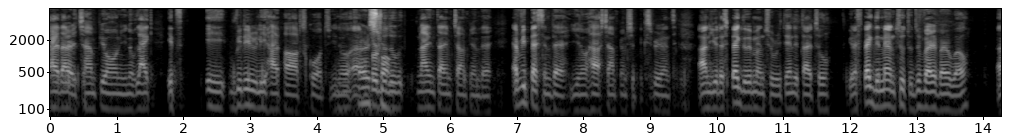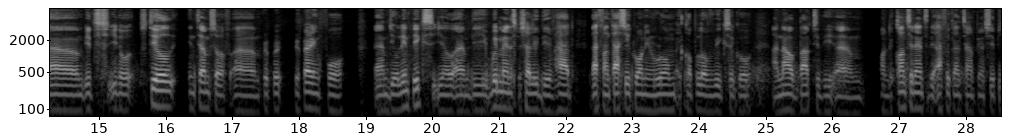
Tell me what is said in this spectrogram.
either a champion, you know, like it's a really really high powered squad. You know, very um, strong. Nine time champion there. Every person there, you know, has championship experience, and you'd expect the women to retain the title. You'd expect the men too to do very very well. Um, it's you know still in terms of um, pre preparing for um, the Olympics. You know um, the women especially they've had that fantastic run in Rome a couple of weeks ago, and now back to the um, on the continent, the African Championships.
